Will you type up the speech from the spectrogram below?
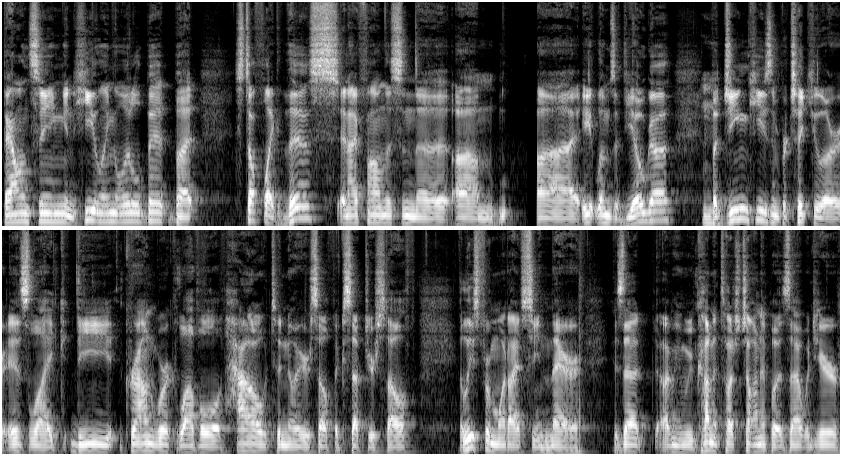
balancing and healing a little bit, but stuff like this, and I found this in the um, uh, Eight Limbs of Yoga, but Gene Keys in particular is like the groundwork level of how to know yourself, accept yourself, at least from what I've seen there. Is that, I mean, we've kind of touched on it, but is that what your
